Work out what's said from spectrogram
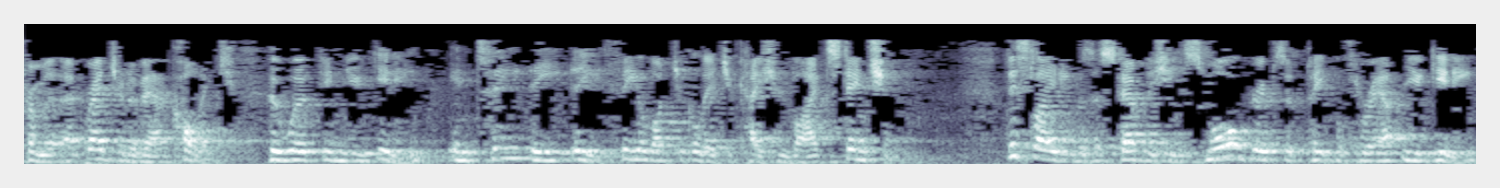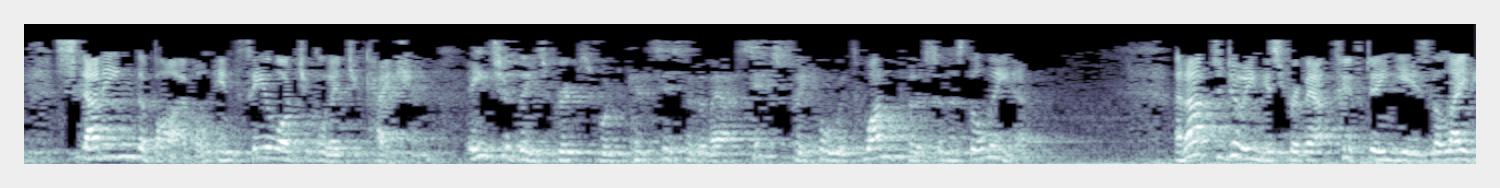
from a graduate of our college who worked in New Guinea in TEE, Theological Education by Extension. This lady was establishing small groups of people throughout New Guinea studying the Bible in theological education. Each of these groups would consist of about six people with one person as the leader. And after doing this for about 15 years, the lady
